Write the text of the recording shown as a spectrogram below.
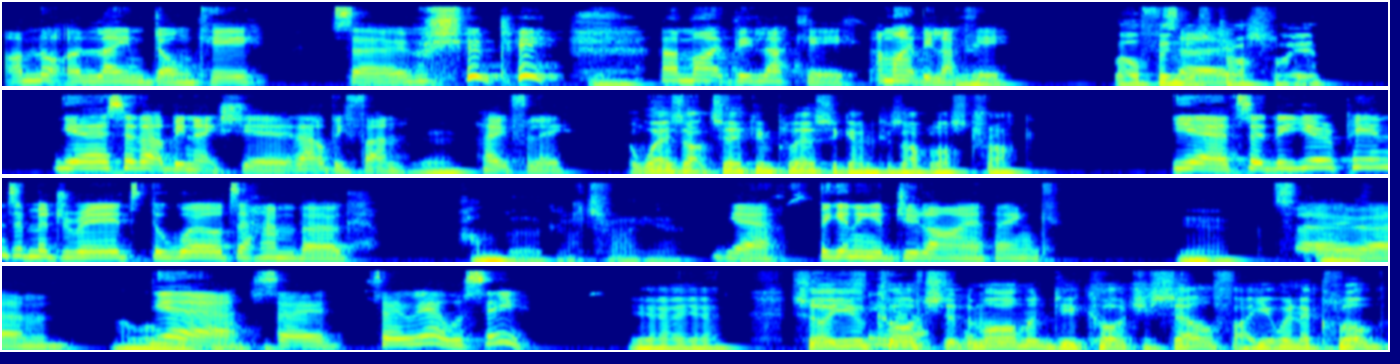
I'm not a lame donkey, so should be. I might be lucky. I might be lucky. Well, fingers so, crossed for you. Yeah, so that'll be next year. That'll be fun. Hopefully. Where's that taking place again? Because I've lost track. Yeah, so the Europeans are Madrid, the World's are Hamburg. Hamburg, that's right. Yeah. Yeah, beginning of July, I think. Yeah. So um, yeah, so so yeah, we'll see. Yeah, yeah. So you coached at the moment? Do you coach yourself? Are you in a club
